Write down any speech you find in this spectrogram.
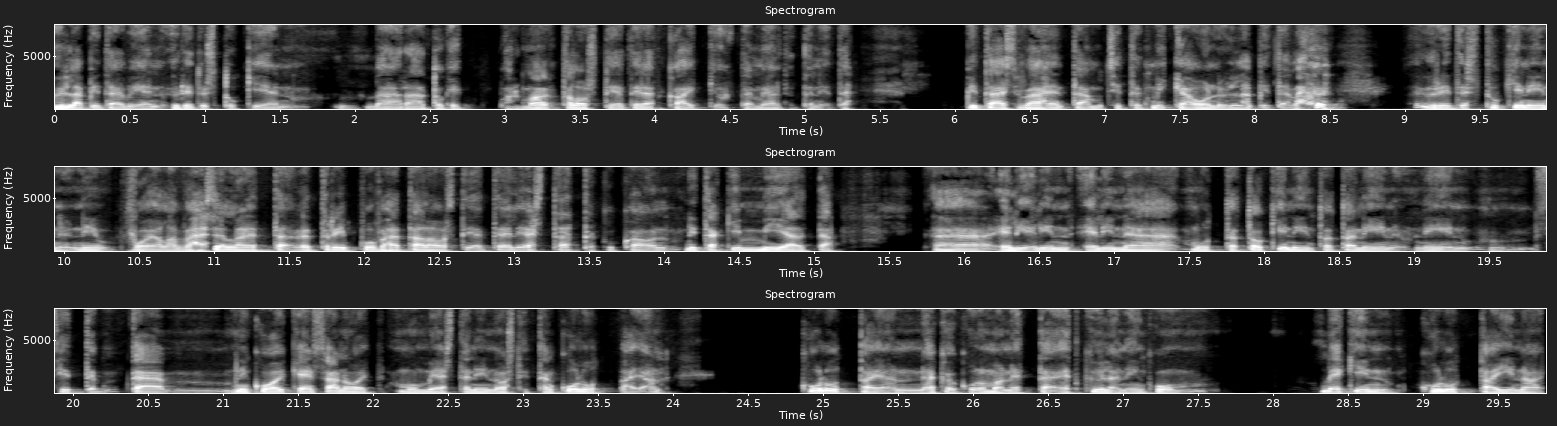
ylläpitävien yritystukien määrää. Toki varmaan taloustieteilijät kaikki ovat mieltä, että niitä pitäisi vähentää, mutta sitten, että mikä on ylläpitävä yritystuki, niin, niin voi olla vähän sellainen, että, että riippuu vähän taloustieteilijästä, että kuka on mitäkin mieltä. Ää, eli, eli, eli nämä, mutta toki niin, tota, niin, niin sitten tämä, niin kuin oikein sanoit mun mielestä, niin nostit tämän kuluttajan, kuluttajan näkökulman, että, että kyllä niin kuin mekin kuluttajina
